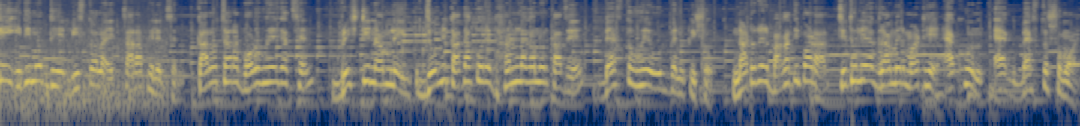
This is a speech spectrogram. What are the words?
অনেকেই ইতিমধ্যে বীজতলায় চারা ফেলেছেন। কারও চারা বড় হয়ে গেছেন, বৃষ্টি নামলেই জমি কাদা করে ধান লাগানোর কাজে ব্যস্ত হয়ে উঠবেন কৃষক। নাটোরের বাগাতিপাড়ার চিথলিয়া গ্রামের মাঠে এখন এক ব্যস্ত সময়।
